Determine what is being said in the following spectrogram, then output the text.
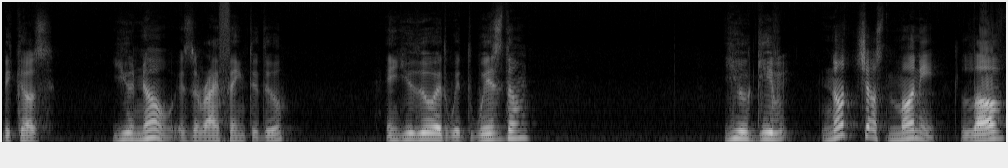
because you know is the right thing to do, and you do it with wisdom. You give not just money, love,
